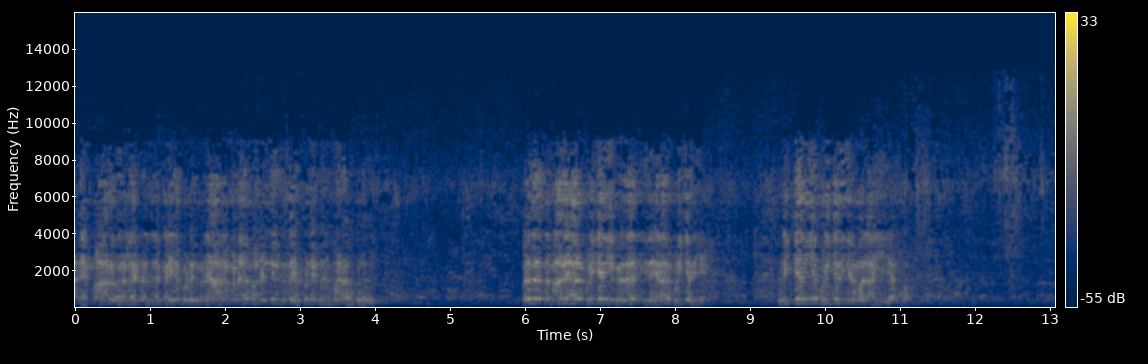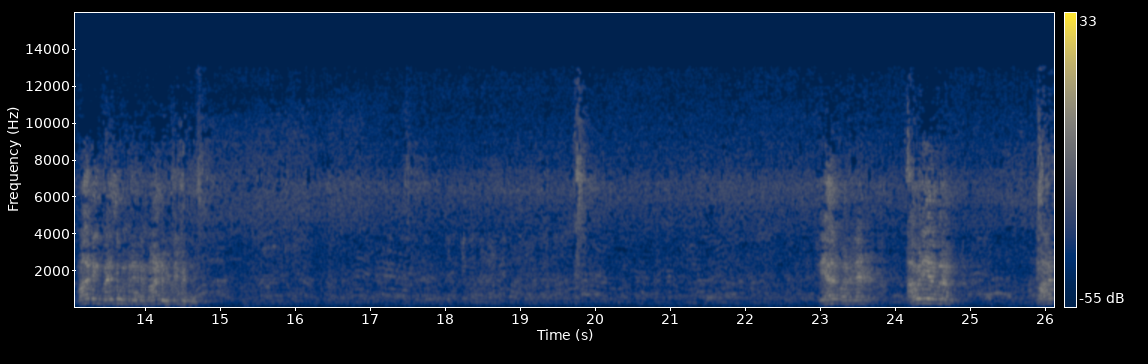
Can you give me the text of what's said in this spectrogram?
அண்ணே மாடு வர லேட் அதுல கயிறு போட்டு இருக்கணும் அரை மணி நேரமா நின்றுட்டு இருந்தா எப்படி மாடு அவுக்குறது? பிரதர் இந்த மாடை யாரும் பிடிக்காதீங்க பிரதர். இதை யாரும் பிடிக்காதீங்க. பிடிக்காதீங்க பிடிக்காதீங்கிற மாதிரி ஐயா அப்பா மாட்டுக்கு பரிசு கொடுத்துருங்க மாடு வெற்றி பெற்று யார் மாடுல அவனியாபுரம். மா-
